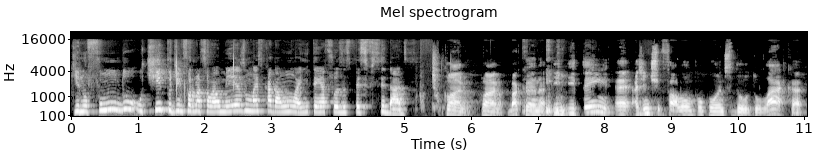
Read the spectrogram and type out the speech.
que, no fundo o tipo de informação é o mesmo, mas cada um aí tem as suas especificidades. Claro, claro, bacana. E, e tem, é, a gente falou um pouco antes do, do LACA,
